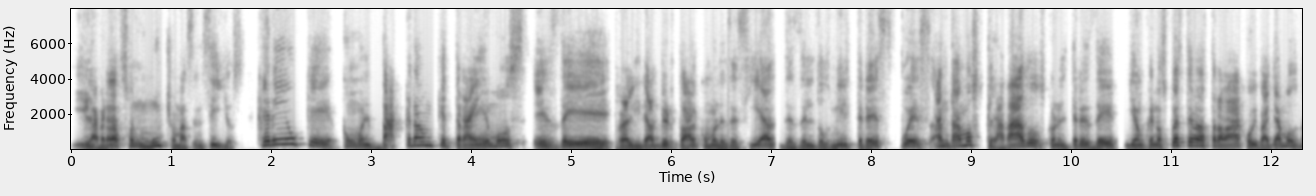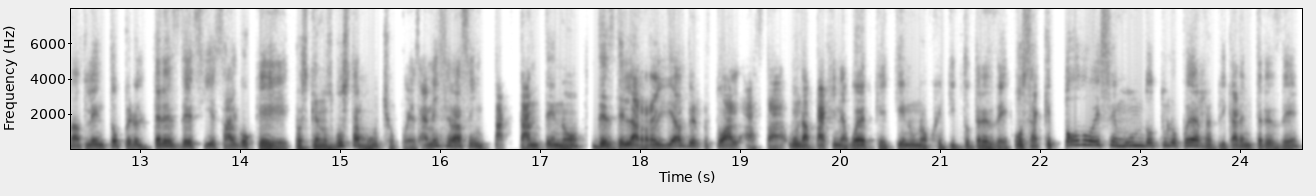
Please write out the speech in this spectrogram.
Y la verdad son mucho más sencillos. Creo que como el background que traemos es de realidad virtual, como les decía, desde el 2003, pues andamos clavados con el 3D y aunque nos cueste más trabajo y vayamos más lento, pero el 3D sí es algo que, pues que nos gusta mucho, pues a mí se me hace impactante, ¿no? Desde la realidad virtual hasta una página web que tiene un objetito 3D, o sea que todo ese mundo tú lo puedes replicar en 3D,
